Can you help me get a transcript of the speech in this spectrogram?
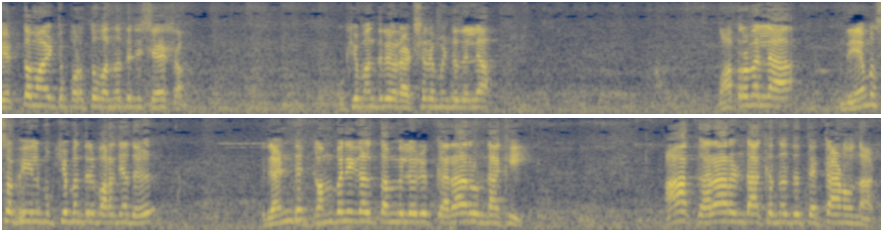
വ്യക്തമായിട്ട് പുറത്തു വന്നതിന് ശേഷം മുഖ്യമന്ത്രി ഒരു അക്ഷരം മിണ്ടുന്നില്ല മാത്രമല്ല നിയമസഭയിൽ മുഖ്യമന്ത്രി പറഞ്ഞത് രണ്ട് കമ്പനികൾ തമ്മിൽ ഒരു കരാർണ്ടാക്കി ആ കരാറുണ്ടാക്കുന്നത് തെറ്റാണോ എന്നാണ്.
